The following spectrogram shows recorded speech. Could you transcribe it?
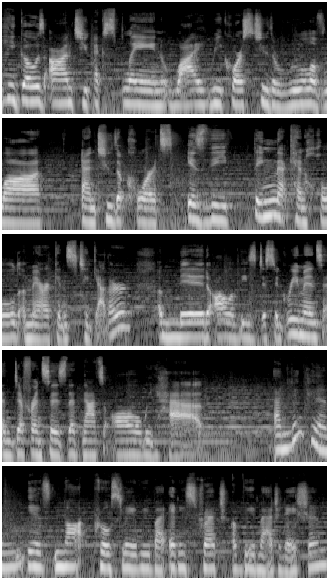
He goes on to explain why recourse to the rule of law and to the courts is the thing that can hold Americans together amid all of these disagreements and differences, that that's all we have. And Lincoln is not pro slavery by any stretch of the imagination.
